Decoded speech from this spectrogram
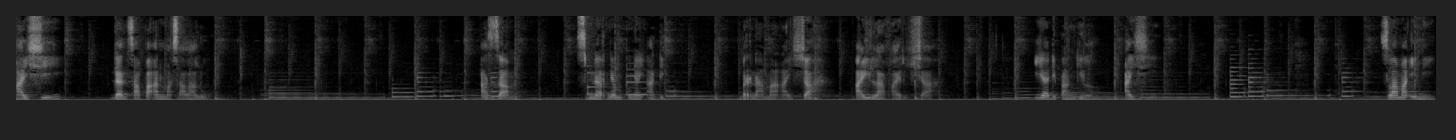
Aishi dan sapaan masa lalu. Azam sebenarnya mempunyai adik bernama Aisyah Aila Fairisha. Ia dipanggil Aisyah. Selama ini,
